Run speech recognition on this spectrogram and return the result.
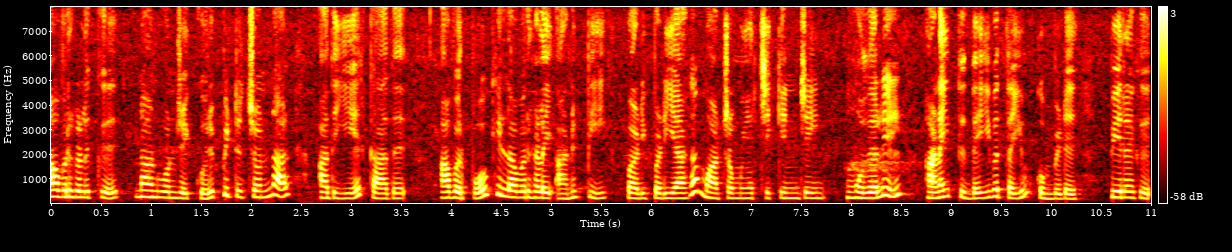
அவர்களுக்கு நான் ஒன்றை குறிப்பிட்டு சொன்னால் அது ஏற்காது. அவர் போக்கில் அவர்களை அனுப்பி படிப்படியாக மாற்ற முயற்சிக்கின்றேன். முதலில் அனைத்து தெய்வத்தையும் கும்பிடு. பிறகு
